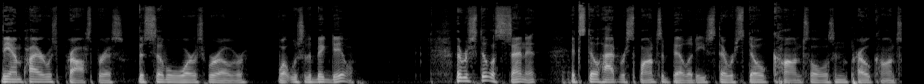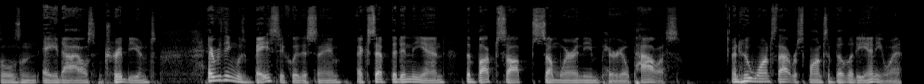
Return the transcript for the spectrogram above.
the empire was prosperous, the civil wars were over. What was the big deal? There was still a senate, it still had responsibilities, there were still consuls and proconsuls and aediles and tribunes. Everything was basically the same, except that in the end, the buck stopped somewhere in the imperial palace. And who wants that responsibility anyway?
